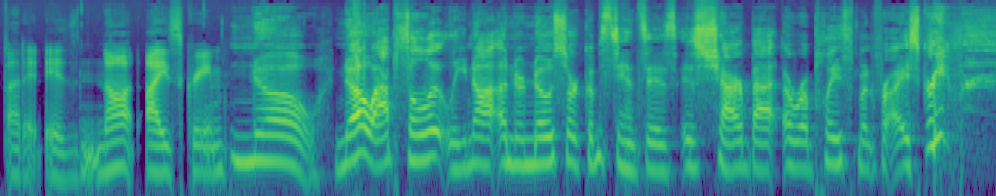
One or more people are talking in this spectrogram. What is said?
but it is not ice cream. No, no, absolutely not. Under no circumstances is Sharbat a replacement for ice cream.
